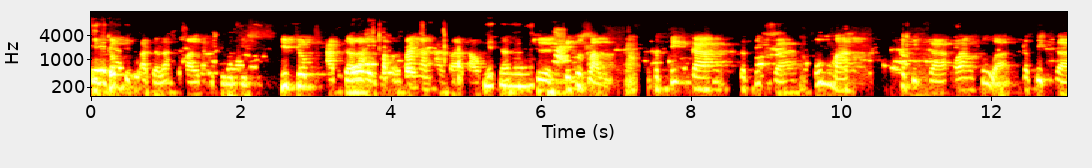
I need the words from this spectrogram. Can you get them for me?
hidup itu adalah kepala ideologis. Hidup adalah pertentangan antara tauhid dan syirik itu selalu. Ketika ketika umat ketika orang tua ketika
